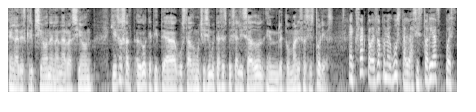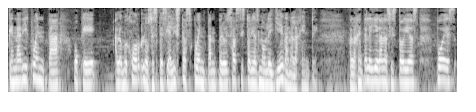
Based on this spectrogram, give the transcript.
En la descripción, en la narración. Y eso es al- algo que a ti te ha gustado muchísimo y te has especializado en retomar esas historias. Exacto, es lo que me gusta, las historias pues que nadie cuenta o que a lo mejor los especialistas cuentan, pero esas historias no le llegan a la gente. A la gente le llegan las historias, pues,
